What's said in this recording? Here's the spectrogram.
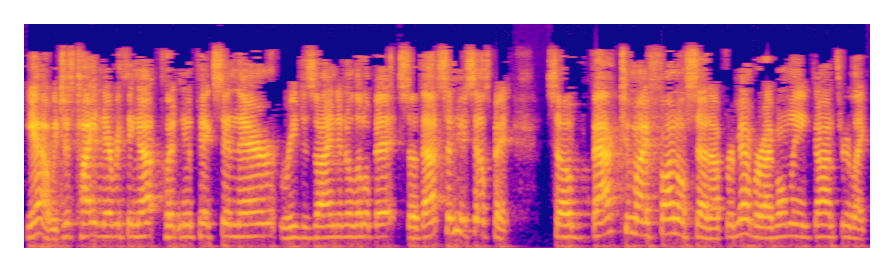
Yeah, we just tightened everything up, put new pics in there, redesigned it a little bit. So that's the new sales page. So back to my funnel setup. Remember, I've only gone through like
